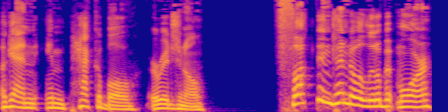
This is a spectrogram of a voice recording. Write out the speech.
again, impeccable original, fuck Nintendo a little bit more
